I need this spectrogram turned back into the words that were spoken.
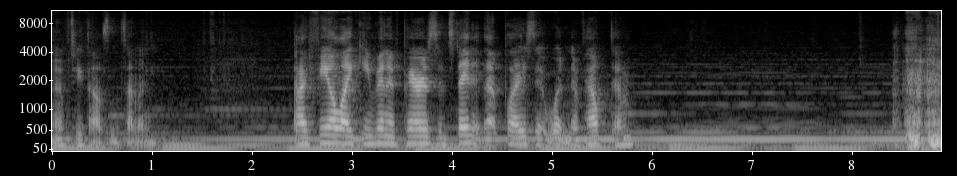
of 2007. I feel like even if Paris had stayed at that place, it wouldn't have helped him.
